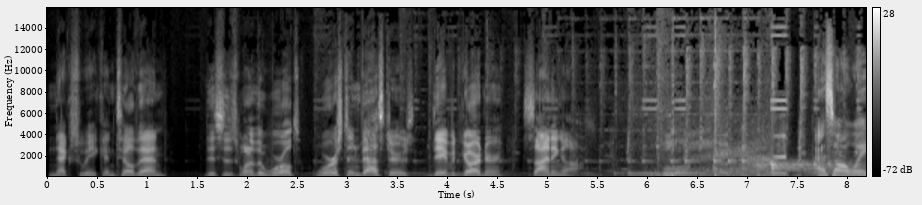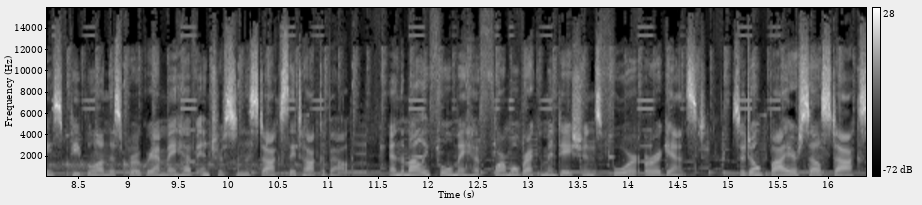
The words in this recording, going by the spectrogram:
next week. Until then, this is one of the world's worst investors, David Gardner, signing off. As always, people on this program may have interest in the stocks they talk about, and the Motley Fool may have formal recommendations for or against, so don't buy or sell stocks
